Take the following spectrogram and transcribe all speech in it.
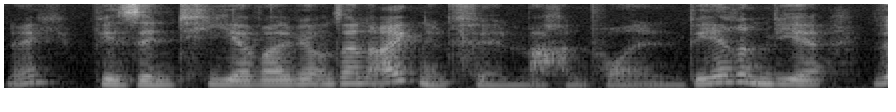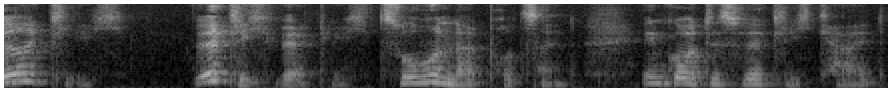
Nicht? Wir sind hier, weil wir unseren eigenen Film machen wollen. Wären wir wirklich, wirklich, wirklich zu 100 Prozent in Gottes Wirklichkeit,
